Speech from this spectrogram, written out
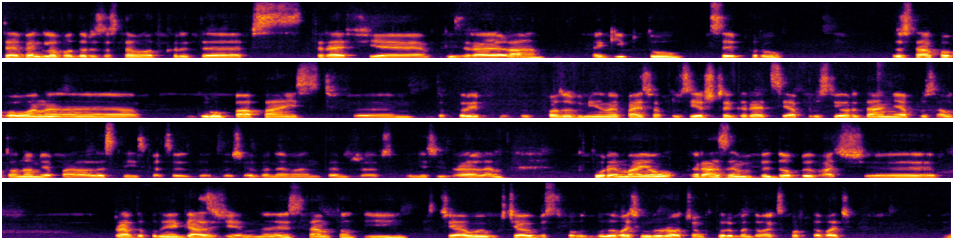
te węglowodory zostały odkryte w strefie Izraela, Egiptu, Cypru. Została powołana grupa państw, do której wchodzą wymienione państwa, plus jeszcze Grecja, plus Jordania, plus autonomia palestyńska, co jest dość ewenementem, że wspólnie z Izraelem, które mają razem wydobywać e, prawdopodobnie gaz ziemny stamtąd i chciały, chciałyby zbudować rurociąg, który będą eksportować e,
